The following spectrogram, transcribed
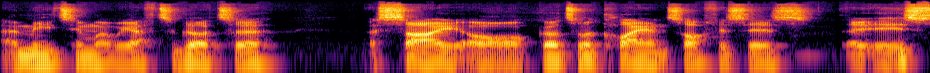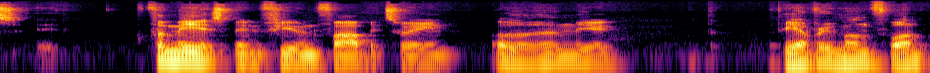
a meeting where we have to go to a site or go to a client's offices. It's for me, it's been few and far between, other than the the every month one.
